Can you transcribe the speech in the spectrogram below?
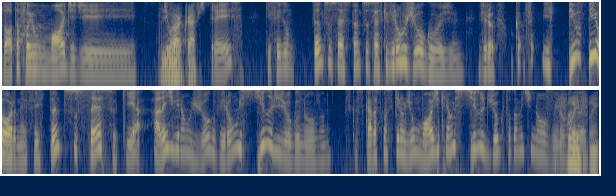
Dota foi um mod de, de Warcraft 3 que fez um tanto sucesso, tanto sucesso que virou um jogo hoje. Virou e pi- pior, né? Fez tanto sucesso que além de virar um jogo, virou um estilo de jogo novo, né? Os, os caras conseguiram de um mod criar um estilo de jogo totalmente novo, inovador. Foi, foi.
